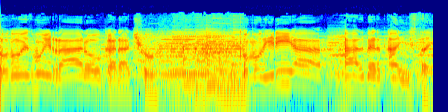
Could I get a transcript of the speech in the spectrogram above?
Todo, es muy raro, caracho. Como diría Albert Einstein,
